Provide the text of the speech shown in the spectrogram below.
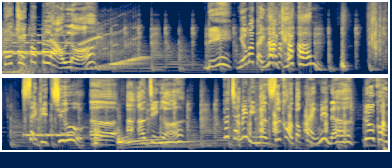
ได้เค้กเปล่าๆเหรอดี งั้นมาแต่งหน้าเค้กกัน ใส่ทิชชู่ เอ่อเอาเอาจริงเหรอ ก็ฉันไม่มีเงินซื้อของตกแต่งนี่นะ ดูของ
